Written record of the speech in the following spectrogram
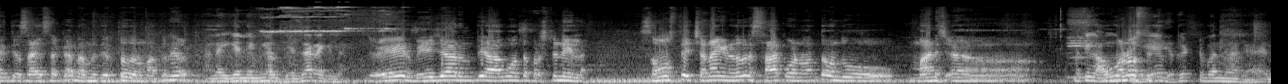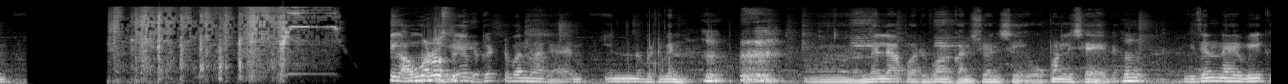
ರೀತಿಯ ಸಹಾಯ ಸಹಕಾರ ನಮ್ಮದು ಇರ್ತದ ಅನ್ನೋ ಮಾತನ್ನು ಹೇಳ್ತೀನಿ. ಅಲ್ಲ ಈಗ ನಿಮ್ಗೆ ಬೇಜಾರಾಗಿಲ್ಲ? ಏನು ಬೇಜಾರಂತೆ ಆಗುವಂಥ ಪ್ರಶ್ನೆನೇ ಇಲ್ಲ. ಸಂಸ್ಥೆ ಚೆನ್ನಾಗಿ ನಡೆದ್ರೆ ಸಾಕು ಅನ್ನುವಂತ ಒಂದು ಮಾನಸ ಮತ್ತೀಗ ಮನೋಸ್ಥಿತಿ ಅವ್ರಿಗೆ. ಬಿಟ್ಟು ಬಂದಾಗ ಈಗ ಮನೋಸ್ಥಿತಿ ಅವ್ರಿಗೆ. ಬಿಟ್ಟು ಬಂದಾಗ in between M L of ರಿಬಾನ್ constituency openly side hmm within a week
